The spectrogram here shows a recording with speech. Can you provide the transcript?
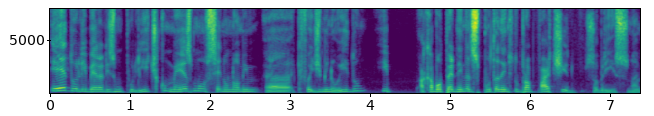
e do liberalismo político, mesmo sendo um nome uh, que foi diminuído e acabou perdendo a disputa dentro do próprio partido sobre isso. Né?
